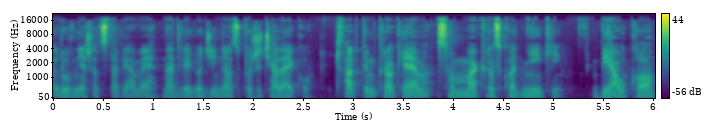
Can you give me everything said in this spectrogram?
również odstawiamy na 2 godziny od spożycia leku. Czwartym krokiem są makroskładniki. Białko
